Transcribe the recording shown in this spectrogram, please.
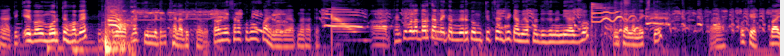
হ্যাঁ ঠিক এইভাবে মরতে হবে এবং আপনার টিমমেটের খেলা দেখতে হবে। কারণ এছাড়া কোনো উপায় নেই ভাই আপনার হাতে। আর থ্যাংক ইউ বলার দরকার নাই, কারণ এরকম টিপস অ্যান্ড ট্রিক আমি আপনাদের জন্য নিয়ে আসব। ইনশাল্লাহ নেক্সট ডে ওকে বাই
